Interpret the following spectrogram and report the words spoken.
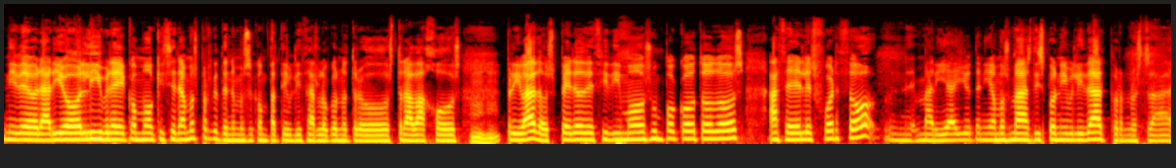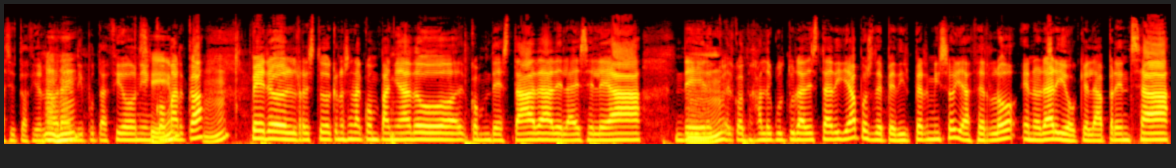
ni de horario libre como quisiéramos, porque tenemos que compatibilizarlo con otros trabajos privados, pero decidimos un poco todos hacer el esfuerzo. María y yo teníamos más disponibilidad por nuestra situación ahora en Diputación y en comarca, Ujú. pero el resto que nos han acompañado com- de Estada, de la SLA, del el concejal de Cultura de Estadilla, pues de pedir permiso y hacerlo en horario, que la prensa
